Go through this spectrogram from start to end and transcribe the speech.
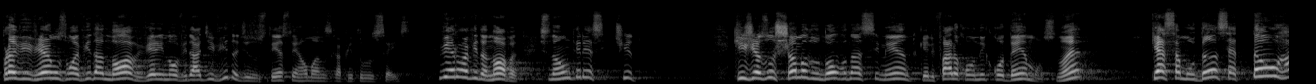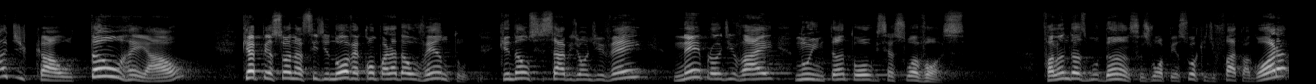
para vivermos uma vida nova, viver em novidade de vida, diz o texto em Romanos capítulo 6. Viver uma vida nova, senão não teria sentido. Que Jesus chama do novo nascimento, que ele fala com Nicodemos, não é? Que essa mudança é tão radical, tão real, que a pessoa nascida de novo é comparada ao vento, que não se sabe de onde vem, nem para onde vai, no entanto, ouve-se a sua voz. Falando das mudanças de uma pessoa que de fato agora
